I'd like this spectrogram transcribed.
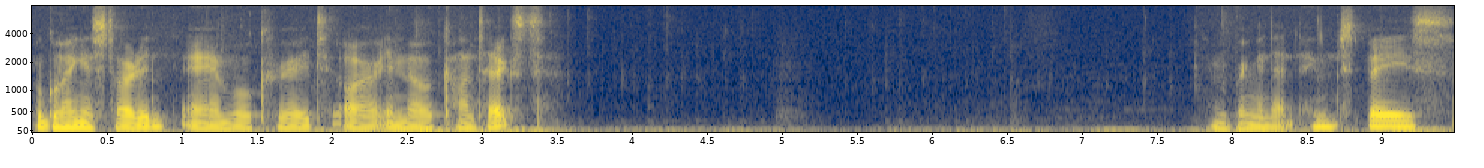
we'll go ahead and get started and we'll create our ML context. And bring in that namespace.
